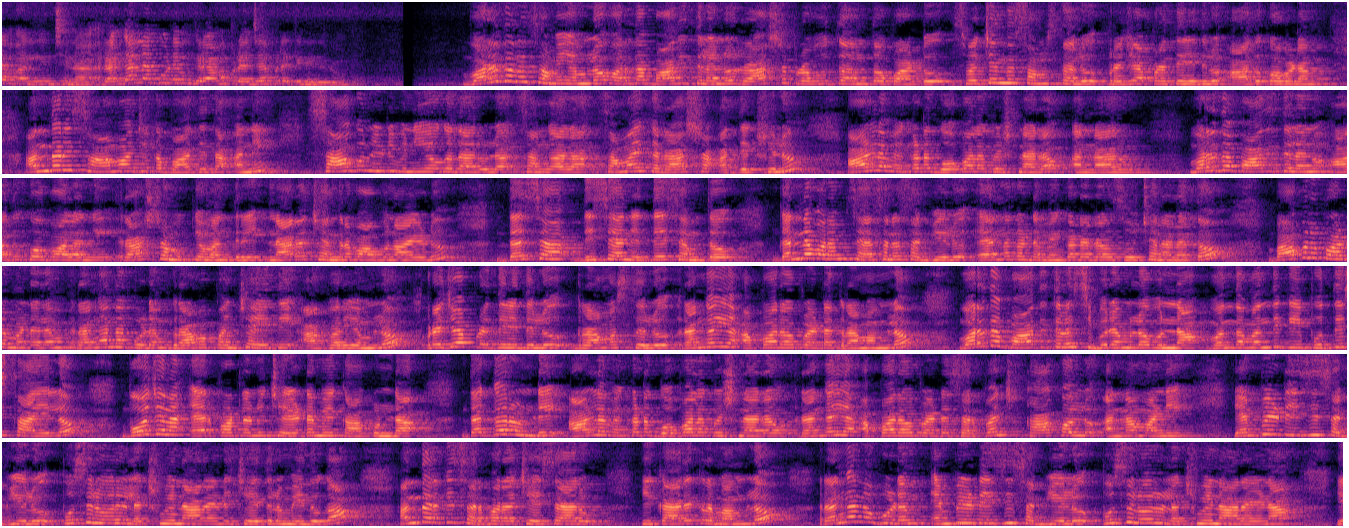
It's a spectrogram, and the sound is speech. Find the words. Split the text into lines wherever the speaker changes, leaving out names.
అందించిన రంగన్నగూడెం గ్రామ ప్రజాప్రతినిధులు.
వరదల సమయంలో వరద బాధితులను రాష్ట్ర ప్రభుత్వంతో పాటు స్వచ్ఛంద సంస్థలు ప్రజాప్రతినిధులు ఆదుకోవడం అందరి సామాజిక బాధ్యత అని సాగునీటి వినియోగదారుల సంఘాల సమైక్య రాష్ట్ర అధ్యక్షులు ఆళ్ళ వెంకట గోపాలకృష్ణారావు అన్నారు. వరద బాధితులను ఆదుకోవాలని రాష్ట్ర ముఖ్యమంత్రి నారా చంద్రబాబు నాయుడు దశ దిశ నిర్దేశంతో గన్నవరం శాసనసభ్యులు ఎర్లగడ్డ వెంకటరావు సూచనలతో బాపులపాడు మండలం రంగన్నగూడెం గ్రామ పంచాయతీ ఆధ్వర్యంలో ప్రజాప్రతినిధులు గ్రామస్తులు రంగయ్య అప్పారావుపేట గ్రామంలో వరద బాధితుల శిబిరంలో ఉన్న వంద మందికి పూర్తి స్థాయిలో భోజన ఏర్పాట్లను చేయటమే కాకుండా దగ్గరుండి ఆళ్ళ వెంకట గోపాలకృష్ణారావు రంగయ్య అప్పారావుపేట సర్పంచ్ కాకొల్లు అన్నామణి ఎంపీటీసీ సభ్యులు పుసులూరి లక్ష్మీనారాయణ చేతుల మీదుగా అందరికీ సరఫరా చేశారు. ఈ కార్యక్రమంలో రంగనగూడెం ఎంపీటీసీ సభ్యులు పుసులూరు లక్ష్మీనారాయణ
